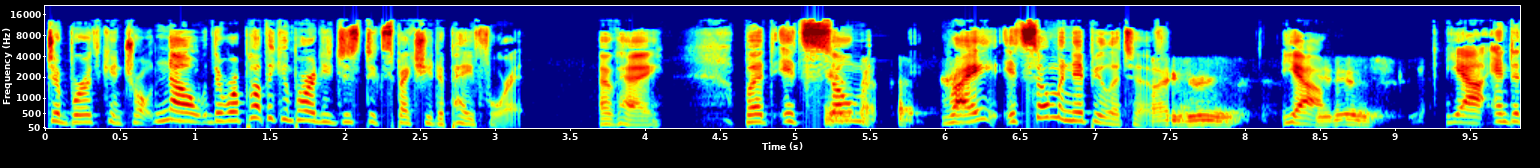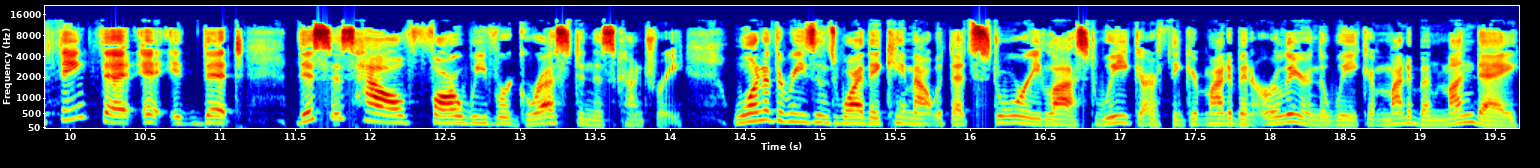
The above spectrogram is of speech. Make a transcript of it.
to birth control. No, the Republican Party just expects you to pay for it. Okay. But it's so, right? It's so manipulative. I agree. Yeah. It is. Yeah, and to think that it, that this is how far we've regressed in this country. One of the reasons why they came out with that story last week, I think it might have been earlier in the week, it might have been Monday,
